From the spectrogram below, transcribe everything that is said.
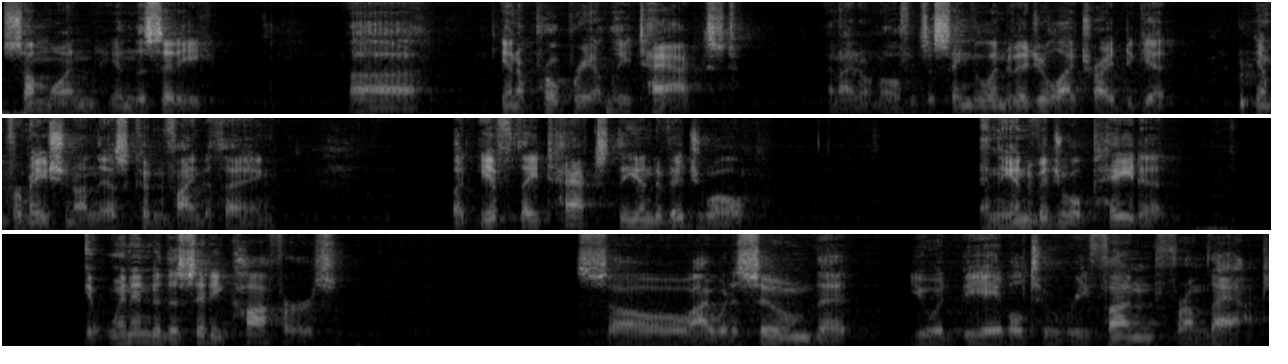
someone in the city uh, inappropriately taxed, and I don't know if it's a single individual, I tried to get information on this, couldn't find a thing. But if they taxed the individual and the individual paid it, it went into the city coffers. So I would assume that you would be able to refund from that.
